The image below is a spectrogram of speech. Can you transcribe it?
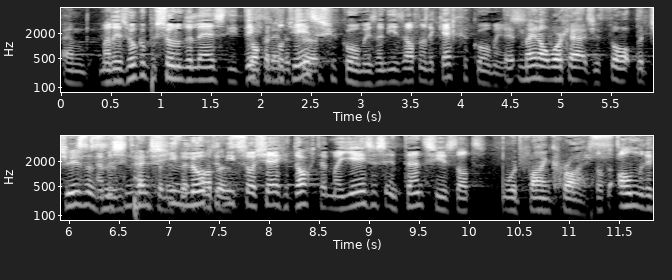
and Maar er is ook een persoon op de lijst die dichter tot Jezus church. gekomen is en die zelf naar de kerk gekomen it is. may not work out as you thought, but Jesus' En misschien, intention is misschien that loopt het niet zoals jij gedacht hebt, maar Jezus' intentie is dat, would find Christ. dat anderen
